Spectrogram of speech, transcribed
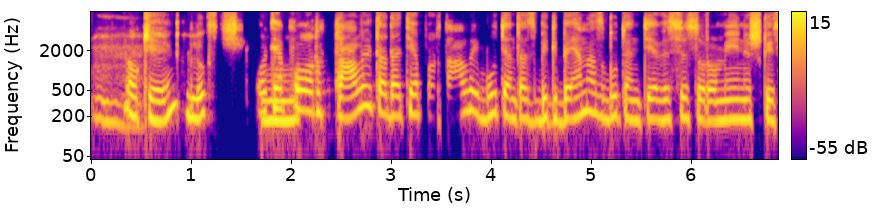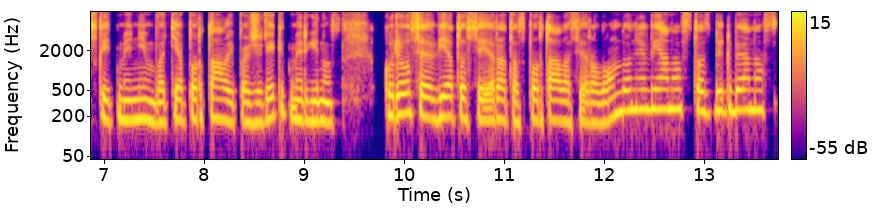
Mm. Ok, liuks. O tie Mhm. portalai, tada tie portalai, būtent tas Big Benas, būtent tie visi su romėniškai skaitmenim, va tie portalai, pažiūrėkit, merginos, kuriuose vietose yra tas portalas, yra Londone vienas, tas Big Benas,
